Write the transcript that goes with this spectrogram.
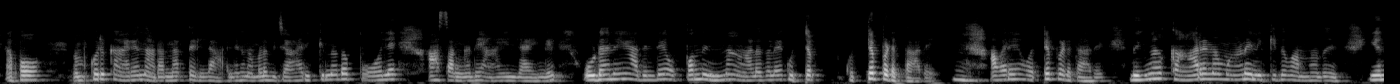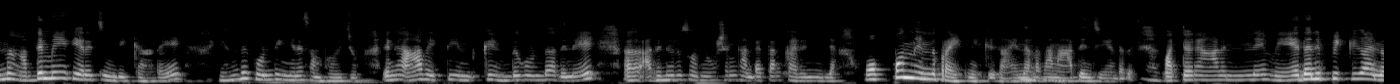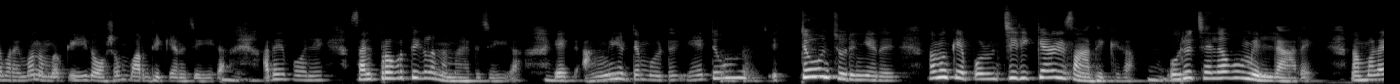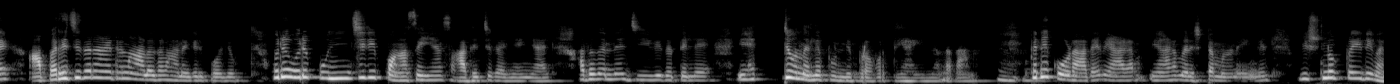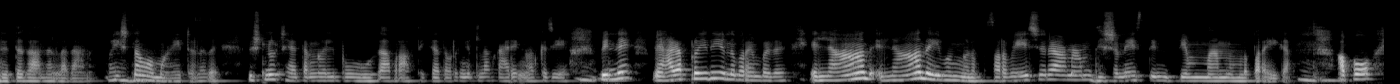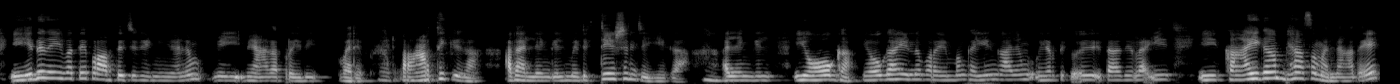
അപ്പോൾ നമുക്കൊരു കാര്യം നടന്നിട്ടില്ല അല്ലെങ്കിൽ നമ്മൾ വിചാരിക്കുന്നത് പോലെ ആ സംഗതി ആയില്ല എങ്കിൽ ഉടനെ അതിന്റെ ഒപ്പം നിന്ന ആളുകളെ കുറ്റ കുറ്റപ്പെടുത്താതെ അവരെ ഒറ്റപ്പെടുത്താതെ നിങ്ങൾ കാരണമാണ് എനിക്കിത് വന്നത് എന്ന് ആദ്യമേ കയറി ചിന്തിക്കാതെ എന്തുകൊണ്ട് ഇങ്ങനെ സംഭവിച്ചു? അല്ലെങ്കിൽ ആ വ്യക്തി എനിക്ക് എന്തുകൊണ്ട് അതിനെ അതിനൊരു സൊല്യൂഷൻ കണ്ടെത്താൻ കഴിഞ്ഞില്ല? ഒപ്പം നിന്ന് പ്രയത്നിക്കുക എന്നുള്ളതാണ് ആദ്യം ചെയ്യേണ്ടത്. മറ്റൊരാളിനെ വേദനിപ്പിക്കുക എന്ന് പറയുമ്പോൾ നമുക്ക് ഈ ദോഷം വർദ്ധിക്കുകയാണ് ചെയ്യുക. അതേപോലെ സൽപ്രവൃത്തികൾ നന്നായിട്ട് ചെയ്യുക. അങ്ങേയറ്റം പോയിട്ട് ഏറ്റവും ഏറ്റവും ചുരുങ്ങിയത് നമുക്ക് എപ്പോഴും ചിരിക്കാൻ സാധിക്കുക. ഒരു ചെലവുമില്ലാതെ നമ്മളെ അപരിചിതരായിട്ടുള്ള ആളുകളാണെങ്കിൽ പോലും ഒരു ഒരു പുഞ്ചിരി പാസ് ചെയ്യാൻ സാധിച്ചു കഴിഞ്ഞു കഴിഞ്ഞാൽ അത് തന്നെ ജീവിതത്തിലെ ഏറ്റവും നല്ല പുണ്യപ്രവൃത്തിയായി എന്നുള്ളതാണ്. പിന്നെ കൂടാതെ വ്യാഴം വ്യാഴം അനിഷ്ടമാണെങ്കിൽ വിഷ്ണുപ്രീതി വരുത്തുക എന്നുള്ളതാണ് വൈഷ്ണവമായിട്ടുള്ളത് വിഷ്ണു ക്ഷേത്രങ്ങളിൽ പോവുക പ്രാർത്ഥിക്കുക തുടങ്ങിയിട്ടുള്ള കാര്യങ്ങളൊക്കെ ചെയ്യുക. പിന്നെ വ്യാഴപ്രീതി എന്ന് പറയുമ്പോൾ എല്ലാ എല്ലാ ദൈവങ്ങളും സർവേശ്വരാണാം ധിഷണേ സ്ഥിത്യം എന്നാണ് നമ്മൾ പറയുക. അപ്പോൾ ഏത് ദൈവത്തെ പ്രാർത്ഥിച്ചു കഴിഞ്ഞാലും ഈ വ്യാഴപ്രീതി വരും വരും. പ്രാർത്ഥിക്കുക അതല്ലെങ്കിൽ മെഡിറ്റേഷൻ ചെയ്യുക. അല്ലെങ്കിൽ യോഗ. യോഗ എന്ന് പറയുമ്പം കയ്യും കാലും ഉയർത്തി താഴ്ത്തിയുള്ള ഈ ഈ കായികാഭ്യാസമല്ലാതെ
